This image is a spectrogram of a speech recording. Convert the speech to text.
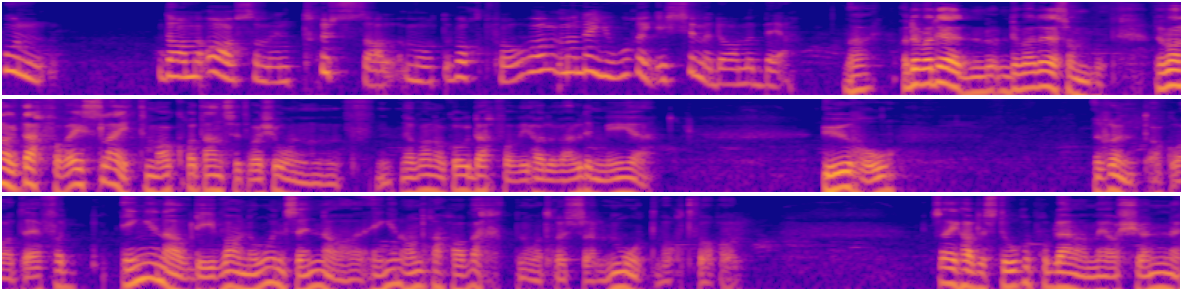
hun dame A som en trussel mot vårt forhold, men det gjorde jeg ikke med dame B. Nei. Og det var det, det var det som Det var nok derfor jeg sleit med akkurat den situasjonen. Det var nok òg derfor vi hadde veldig mye uro rundt akkurat det. For ingen av de var noensinne, og ingen andre har vært noe trussel mot vårt forhold. Så jeg hadde store problemer med å skjønne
